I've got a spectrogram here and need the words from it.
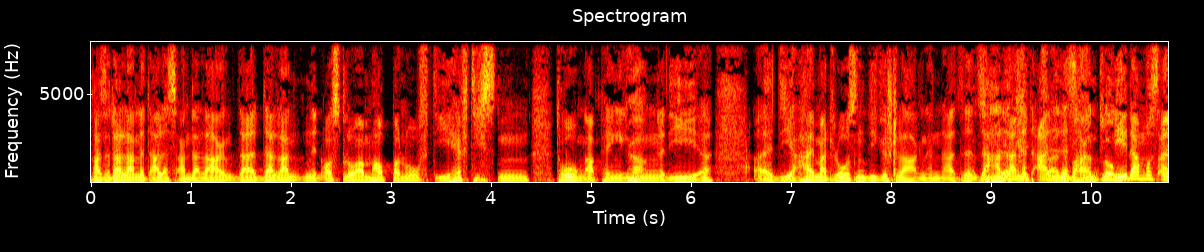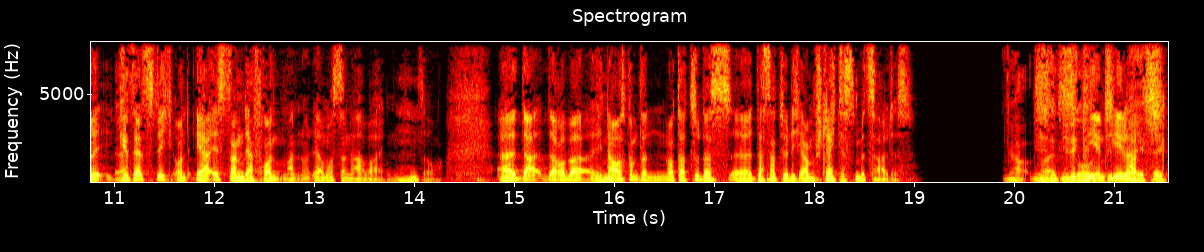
Also da landet alles an. Da, lagen, da, da landen in Oslo am Hauptbahnhof die heftigsten Drogenabhängigen, die äh, die Heimatlosen, die Geschlagenen. Also, da jeder landet alles an. Jeder muss eine, gesetzlich und er ist dann der Frontmann und er muss dann arbeiten. So. Äh, da, darüber hinaus kommt dann noch dazu, dass äh, das natürlich am schlechtesten bezahlt ist. Ja, Diese, diese so die Klientel hat, Basic-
